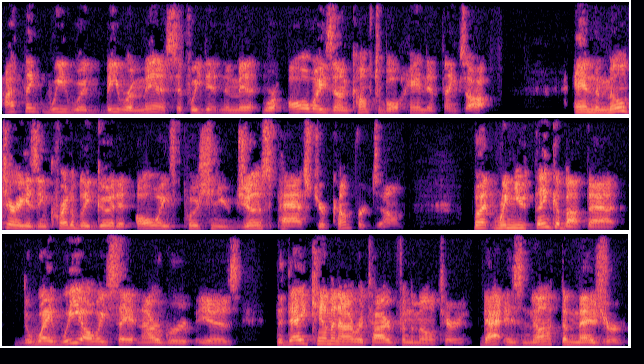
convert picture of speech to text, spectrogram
I think we would be remiss if we didn't admit we're always uncomfortable handing things off. And the military is incredibly good at always pushing you just past your comfort zone. But when you think about that, the way we always say it in our group is The day Kim and I retired from the military, that is not the measure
